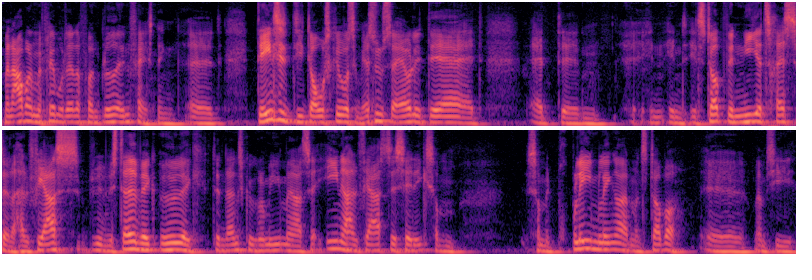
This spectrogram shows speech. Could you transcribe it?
man arbejder med flere modeller for en blødere indfasning. Øh, det eneste, de dog skriver, som jeg synes er ærgerligt, det er, at, at øh, en, en, et stop ved 69 eller 70 vil, stadigvæk ødelægge den danske økonomi, men altså 71, det ser det ikke som, som et problem længere, at man stopper, øh, hvad man siger,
